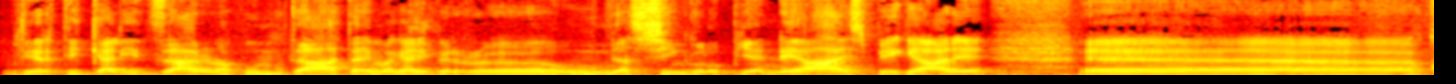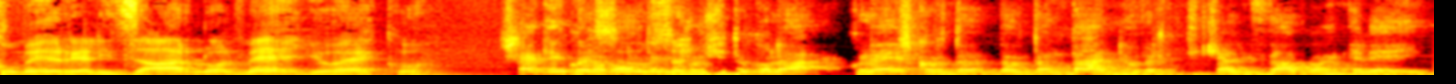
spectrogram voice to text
verticalizzare una puntata e magari per uh, un singolo PNA e spiegare eh, come realizzarlo al meglio, ecco. Sai che quella Adesso volta che sono uscito con la, con la Escort da, da 80 anni ho verticalizzato anche lei?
